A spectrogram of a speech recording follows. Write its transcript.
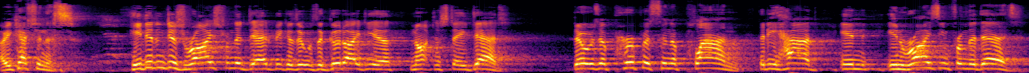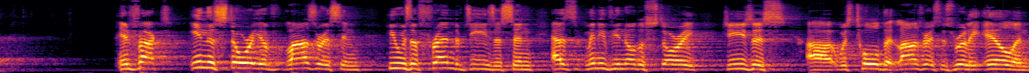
Are you catching this? Yes. He didn't just rise from the dead because it was a good idea not to stay dead. There was a purpose and a plan that he had in, in rising from the dead. In fact, in the story of Lazarus, and he was a friend of Jesus, and as many of you know the story, Jesus uh, was told that Lazarus is really ill, and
